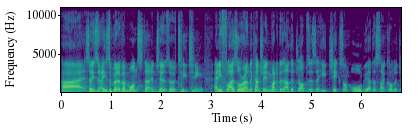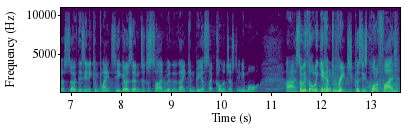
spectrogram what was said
Uh, so he's, he's a bit of a monster in terms of teaching, and he flies all around the country. And one of his other jobs is that he checks on all the other psychologists. So if there's any complaints, he goes in to decide whether they can be a psychologist anymore. Uh, so we thought we'd get him to preach because he's qualified.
